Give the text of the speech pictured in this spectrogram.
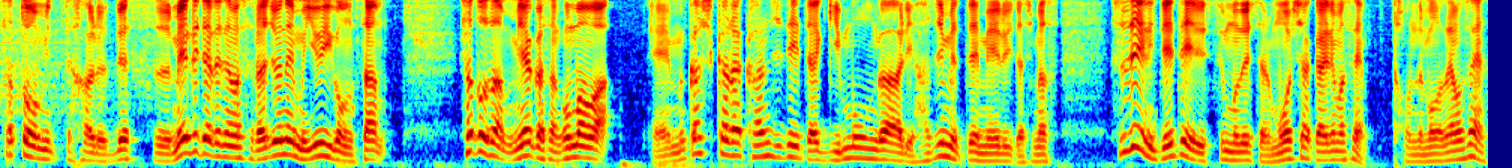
佐藤光春です。メールいただいてます。ラジオネームゆいごんさん。佐藤さん宮川さんこんばんは、えー昔から感じていた疑問があり初めてメールいたします。すでに出ている質問でしたら申し訳ありません。とんでもございません。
